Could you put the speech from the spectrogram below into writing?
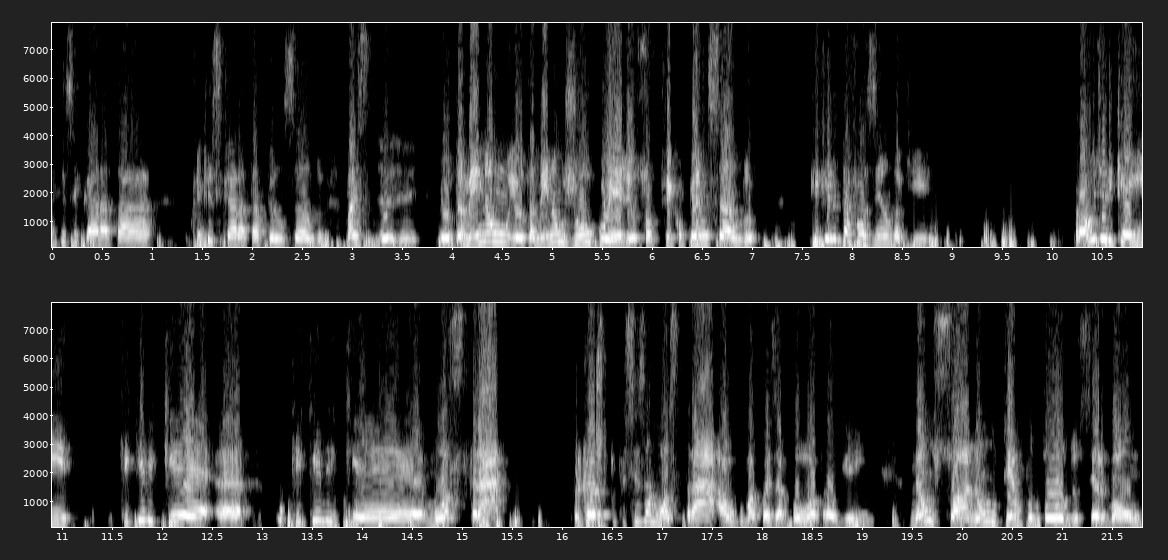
que, que esse cara tá. O que, que esse cara tá pensando? Mas eh, eh, eu também não, eu também não julgo ele, eu só fico pensando. O que, que ele está fazendo aqui? Para onde ele quer ir? O que, que ele quer? Uh, o que, que ele quer mostrar? Porque eu acho que precisa mostrar alguma coisa boa para alguém. Não só, não o tempo todo ser bom,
